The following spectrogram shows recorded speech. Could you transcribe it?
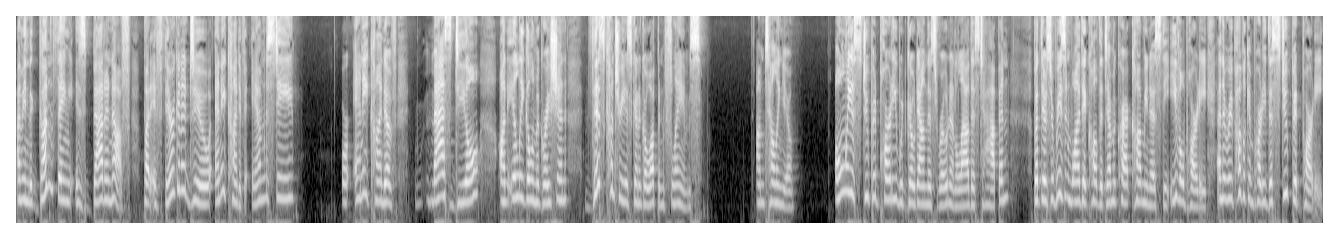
I mean, the gun thing is bad enough, but if they're going to do any kind of amnesty or any kind of mass deal on illegal immigration, this country is going to go up in flames. I'm telling you. Only a stupid party would go down this road and allow this to happen. But there's a reason why they call the Democrat communists the evil party and the Republican party the stupid party,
